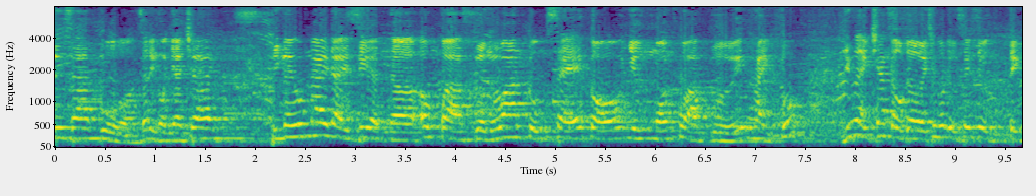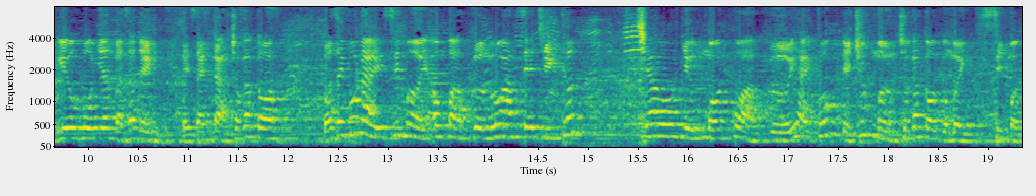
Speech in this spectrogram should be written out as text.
tư gia của gia đình họ nhà trai. Thì ngày hôm nay đại diện ờ, ông bà Cường Loan cũng sẽ có những món quà cưới hạnh phúc những hành trang đầu đời trên con đường xây dựng, tình yêu, hôn nhân và gia đình để dành tặng cho các con. Và giây phút này, xin mời ông bà Cường Loan sẽ chính thức trao những món quà cưới hạnh phúc để chúc mừng cho các con của mình. Xin mời.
